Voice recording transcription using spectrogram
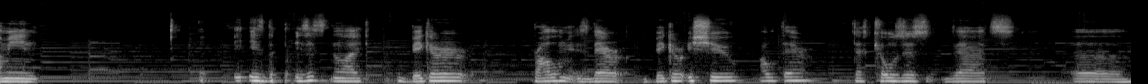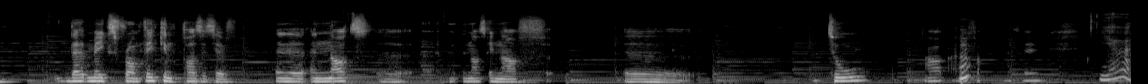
i mean is the is it like bigger problem? Is there bigger issue out there that causes that uh, that makes from thinking positive uh, and not uh, not enough uh, to uh, Hmm? if I can say. Yeah.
